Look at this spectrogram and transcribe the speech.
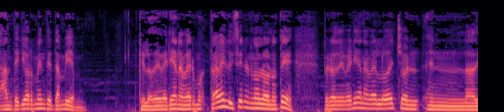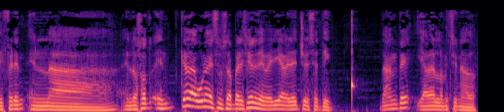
anteriormente también que lo deberían haber otra vez lo hicieron no lo noté pero deberían haberlo hecho en, en la diferente en la en los otros en cada una de sus apariciones debería haber hecho ese tic Dante y haberlo mencionado.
